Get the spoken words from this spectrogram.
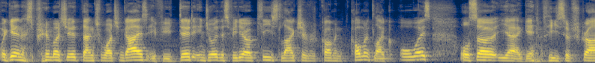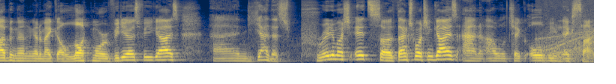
again, that's pretty much it. Thanks for watching, guys. If you did enjoy this video, please like, share, comment, comment like always. Also, yeah, again, please subscribe. I'm going to make a lot more videos for you guys. And yeah, that's pretty much it. So thanks for watching, guys, and I will check all of you next time.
